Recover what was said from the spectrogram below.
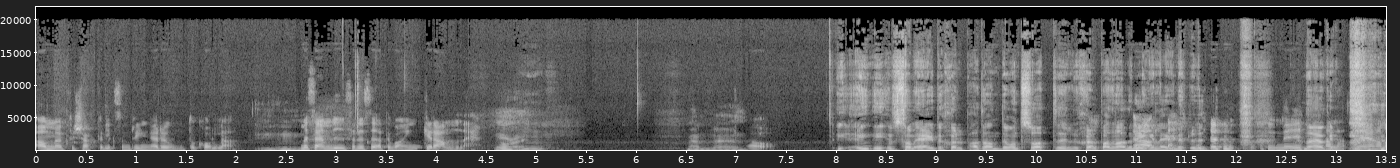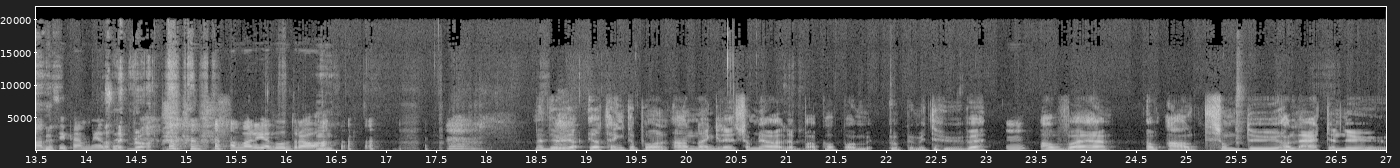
ja, men försökte liksom ringa runt och kolla. Men sen visade det sig att det var en granne. all right. Men eh, Ja. Som ägde sköldpaddan. Det var inte så att eh, sköldpaddan hade en Ja. egen lägenhet bredvid. Nej, Nej, okej. han, nej, han hade sitt hem med Ja, det sig. är bra. Han var redo att dra. Men du, jag, jag tänkte på en annan grej som jag bara poppade upp i mitt huvud. Av, eh, av allt som du har lärt dig nu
